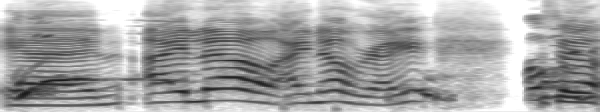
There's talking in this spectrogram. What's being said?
And I know, I know, right? Oh so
